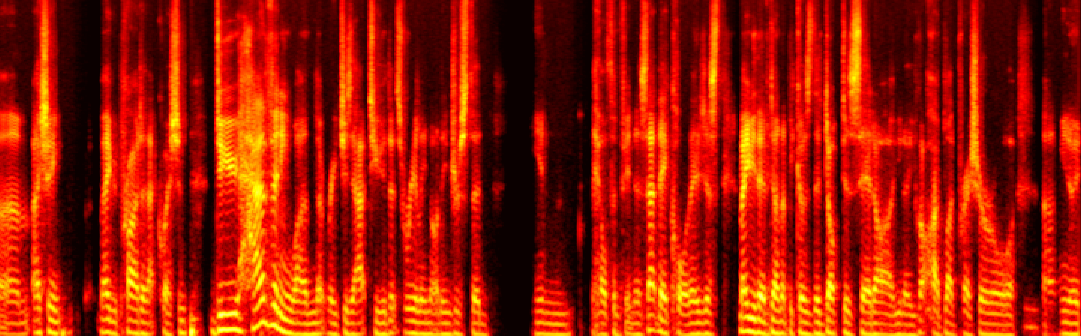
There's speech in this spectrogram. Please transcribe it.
um, actually maybe prior to that question do you have anyone that reaches out to you that's really not interested in health and fitness at their core they're just maybe they've done it because the doctors said oh you know you've got high blood pressure or mm. um, you know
